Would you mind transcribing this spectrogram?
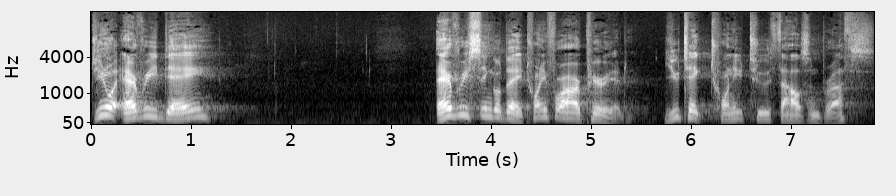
Do you know every day, every single day, 24 hour period, you take 22,000 breaths?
